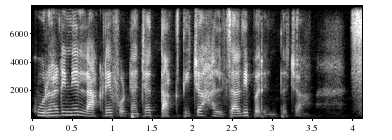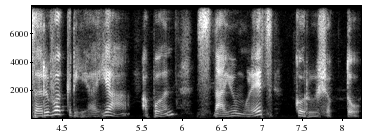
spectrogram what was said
कुऱ्हाडीने लाकडे फोडण्याच्या ताकदीच्या हालचालीपर्यंतच्या सर्व क्रिया ह्या आपण स्नायूमुळेच करू शकतो.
